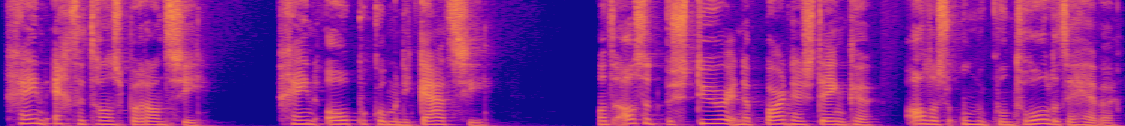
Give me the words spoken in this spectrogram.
geen echte transparantie, geen open communicatie. Want als het bestuur en de partners denken alles onder controle te hebben,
